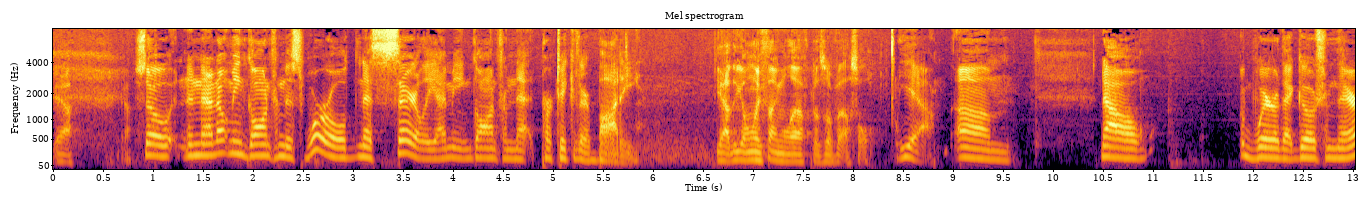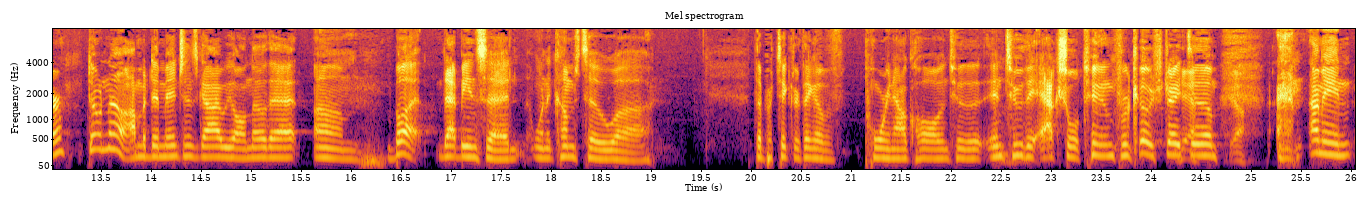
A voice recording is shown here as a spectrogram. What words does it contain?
Yeah. So, and I don't mean gone from this world necessarily. I mean gone from that particular body. Yeah, the only thing left is a vessel. Yeah. Um, now, where that goes from there, don't know. I'm a dimensions guy. We all know that. Um, but that being said, when it comes to uh, the particular thing of pouring alcohol into the into the actual tomb for go straight to them, yeah. I mean,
